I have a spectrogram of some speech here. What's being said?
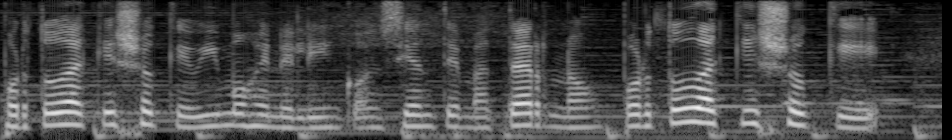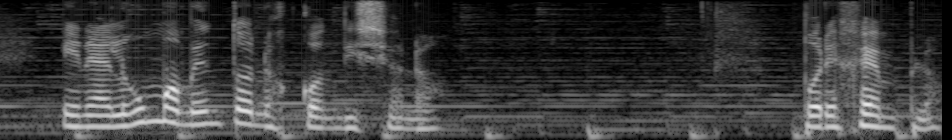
por todo aquello que vimos en el inconsciente materno, por todo aquello que en algún momento nos condicionó. Por ejemplo,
